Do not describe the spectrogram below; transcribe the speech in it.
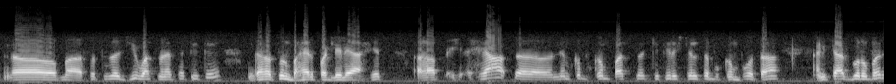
स्वतःचा जीव वाचवण्यासाठी ते घरातून बाहेर पडलेले आहेत. ह्या नेमकं भूकंपाचं किती रिश्टेलचा भूकंप होता आणि त्याचबरोबर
